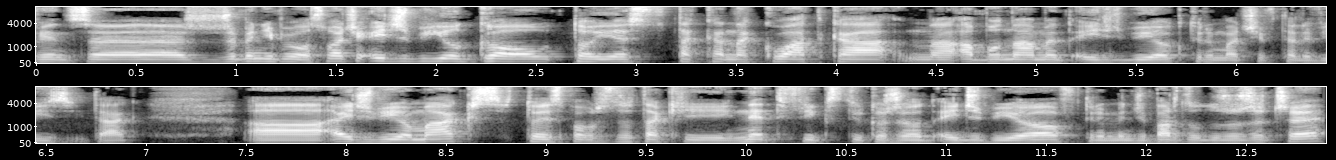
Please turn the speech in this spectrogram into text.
więc żeby nie było, słuchajcie, HBO Go to jest taka nakładka na abonament HBO, który macie w telewizji, tak? A HBO Max to jest po prostu taki Netflix, tylko że od HBO, w którym będzie bardzo dużo rzeczy.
